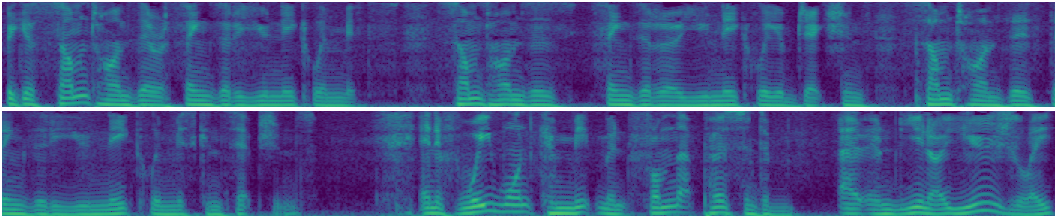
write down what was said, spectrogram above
because sometimes there are things that are uniquely myths, sometimes there's things that are uniquely objections, sometimes there's things that are uniquely misconceptions. And if we want commitment from that person to Uh, and you know usually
